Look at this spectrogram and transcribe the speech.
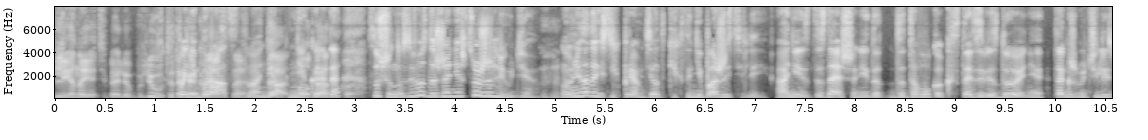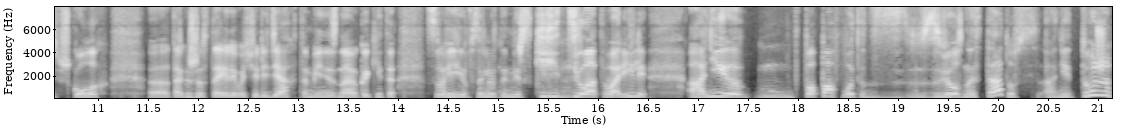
Лена, я тебя люблю, ты такая классная. не- да, ну некое, да? такое. Слушай, ну звезды же они тоже люди. Мгм. Ну не надо из них прям делать каких-то небожителей. Они, ты знаешь, они до, до того, как стать звездой, они также учились в школах, э, также стояли в очередях, там, я не знаю, какие-то свои абсолютно мирские дела творили. А они, попав в этот звездный статус, они тоже,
